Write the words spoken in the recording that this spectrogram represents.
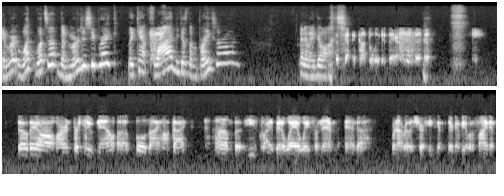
Emer- "What? What's up? The emergency brake? They can't fly because the brakes are on." Anyway, go on. It's kind of convoluted there. so they all are in pursuit now of Bullseye Hawkeye, um, but he's quite a bit away away from them, and uh, we're not really sure if he's gonna, they're going to be able to find him.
